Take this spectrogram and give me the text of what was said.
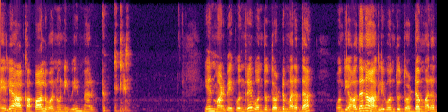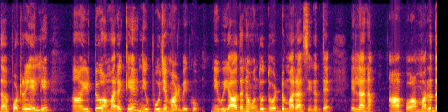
ಮೇಲೆ ಆ ಕಪಾಲವನ್ನು ನೀವೇನು ಮಾಡಿ, ಏನು ಮಾಡಬೇಕು ಅಂದರೆ ಒಂದು ದೊಡ್ಡ ಮರದ, ಒಂದು ಯಾವುದನ ಆಗಲಿ ಒಂದು ದೊಡ್ಡ ಮರದ ಪೊಟ್ರೆಯಲ್ಲಿ ಇಟ್ಟು ಆ ಮರಕ್ಕೆ ನೀವು ಪೂಜೆ ಮಾಡಬೇಕು. ನೀವು ಯಾವುದನ ಒಂದು ದೊಡ್ಡ ಮರ ಸಿಗುತ್ತೆ ಎಲ್ಲನ, ಆ ಮರದ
